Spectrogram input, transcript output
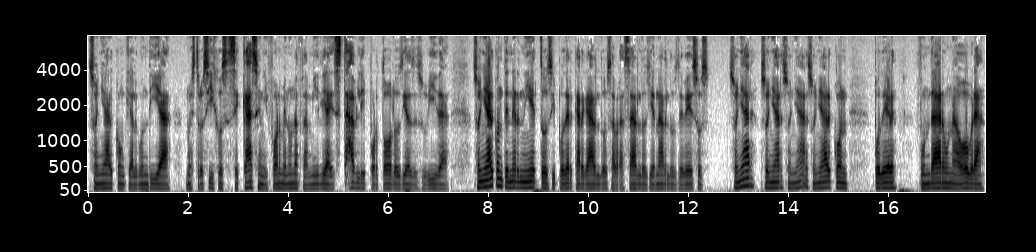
soñar con que algún día nuestros hijos se casen y formen una familia estable por todos los días de su vida, Soñar con tener nietos y poder cargarlos, abrazarlos, llenarlos de besos. Soñar, soñar, soñar, soñar con poder fundar una obra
